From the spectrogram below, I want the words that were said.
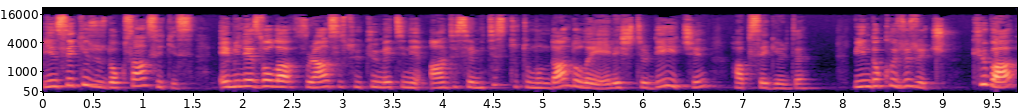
1898 Emile Zola Fransız hükümetini antisemitist tutumundan dolayı eleştirdiği için hapse girdi. 1903 Küba,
